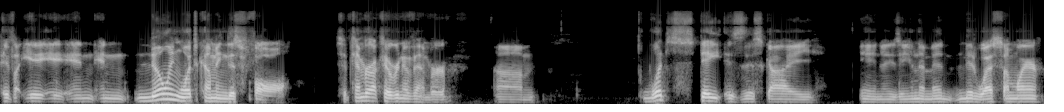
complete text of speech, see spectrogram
if in in knowing what's coming this fall, September, October, November, um, what state is this guy in? Is he in the mid Midwest somewhere?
